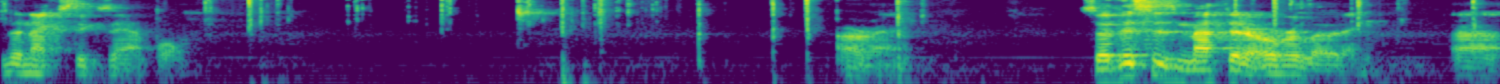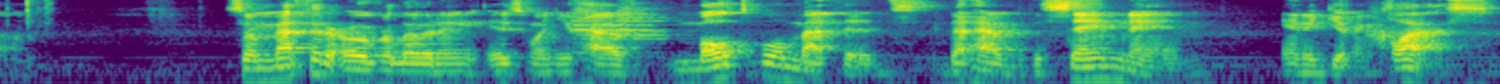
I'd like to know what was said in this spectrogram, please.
the next example. All right. So this is method overloading. Um, so method overloading is when you have multiple methods that have the same name in a given class.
